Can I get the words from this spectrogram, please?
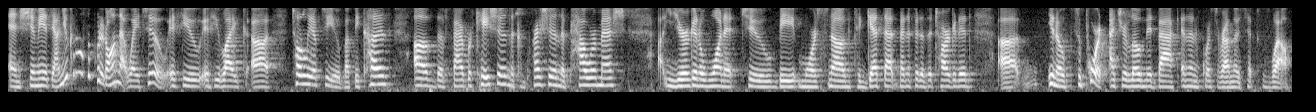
and shimmy it down. You can also put it on that way too, if you if you like. Uh, totally up to you. But because of the fabrication, the compression, the power mesh, uh, you're going to want it to be more snug to get that benefit of the targeted uh, you know, support at your low mid back and then of course around those hips as well.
